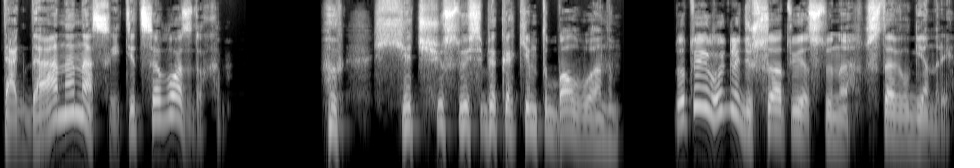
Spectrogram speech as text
Тогда она насытится воздухом. «Я чувствую себя каким-то болваном». «Да ты и выглядишь соответственно», — вставил Генри.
